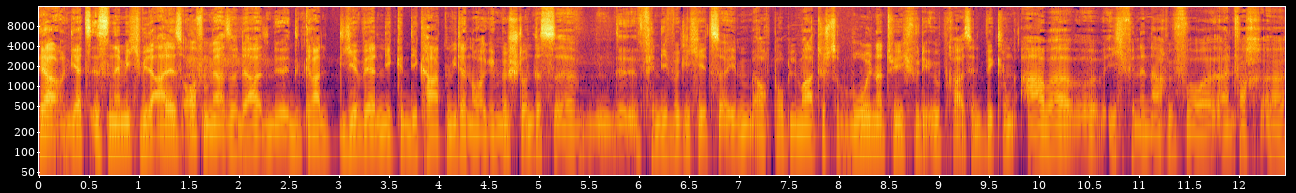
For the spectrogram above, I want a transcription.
ja, und jetzt ist nämlich wieder alles offen. Also da gerade hier werden die, die Karten wieder neu gemischt und das äh, finde ich wirklich jetzt eben auch problematisch, sowohl natürlich für die Ölpreisentwicklung, aber äh, ich finde nach wie vor einfach äh,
